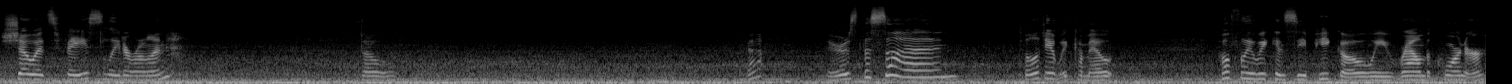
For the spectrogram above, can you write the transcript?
show its face later on. So, yeah, there's the sun. Told you it would come out. Hopefully we can see Pico. when We round the corner.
